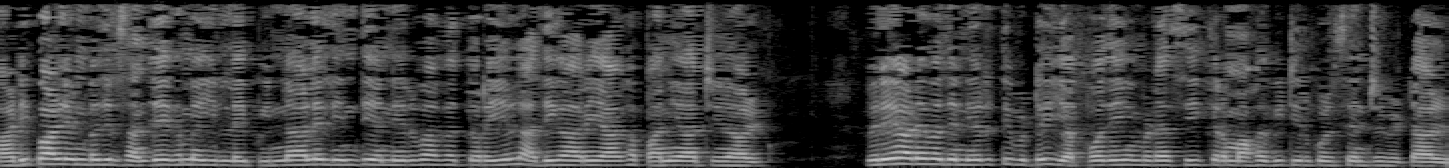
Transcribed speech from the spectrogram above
படிப்பாள் என்பதில் சந்தேகமே இல்லை. பின்னாளில் இந்திய நிர்வாகத்துறையில் அதிகாரியாக பணியாற்றினாள். விளையாடுவதை நிறுத்திவிட்டு எப்போதையும் விட சீக்கிரமாக வீட்டிற்குள் சென்று விட்டாள்.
